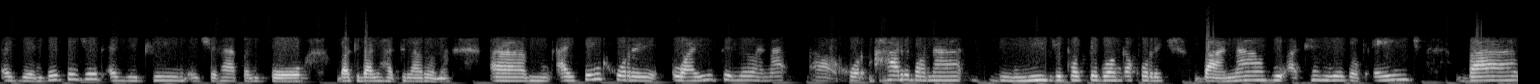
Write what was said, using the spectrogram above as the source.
as we envisage it as we dream it should happen for batho ba la rona. Um i think gore wa itse le wena gore ha re bona di-news reports tse buang ka gore bana who are ten years of age ba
